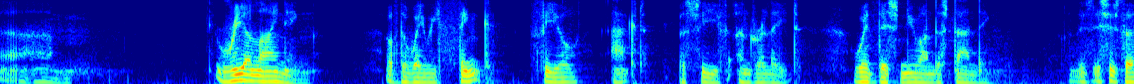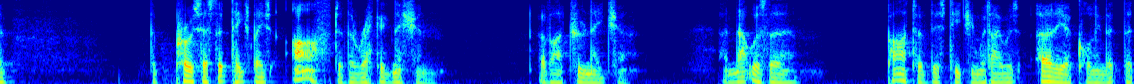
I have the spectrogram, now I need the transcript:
um, realigning of the way we think, feel, act, perceive, and relate with this new understanding. This, this is the the process that takes place after the recognition of our true nature. And that was the part of this teaching which I was earlier calling the, the,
